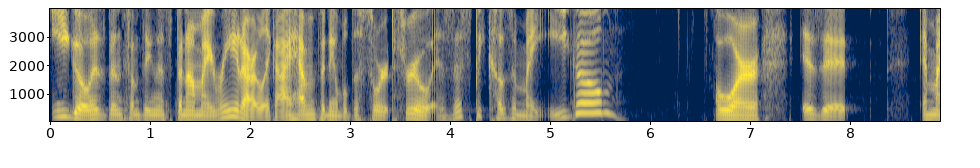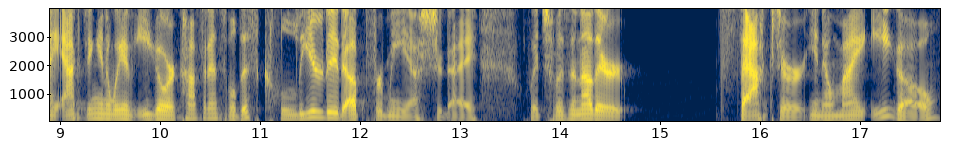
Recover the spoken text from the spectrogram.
ego has been something that's been on my radar. Like I haven't been able to sort through is this because of my ego? Or is it, am I acting in a way of ego or confidence? Well, this cleared it up for me yesterday, which was another factor. You know, my ego,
